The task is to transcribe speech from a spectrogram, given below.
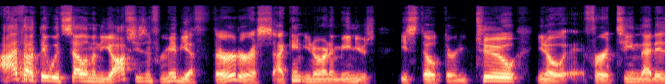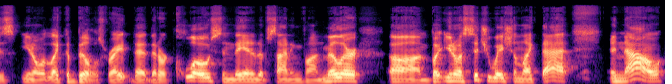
I right. thought they would sell him in the offseason for maybe a third or a second. You know what I mean? You're, he's still 32, you know, for a team that is, you know, like the Bills, right? That, that are close and they ended up signing Von Miller. Um, but, you know, a situation like that. And now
